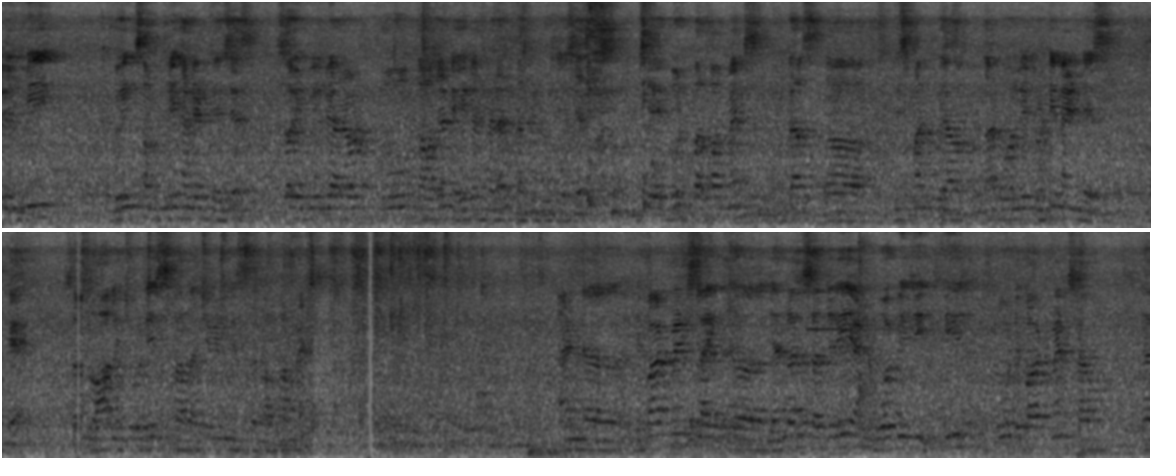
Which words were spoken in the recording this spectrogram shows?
will be doing some 300 cases. So it will be around 2,832 cases. It's a good performance because uh, this month we have got only 29 days. Okay? So to all HODs for achieving this uh, performance. And uh, departments like uh, general surgery and OBG, these two departments have the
